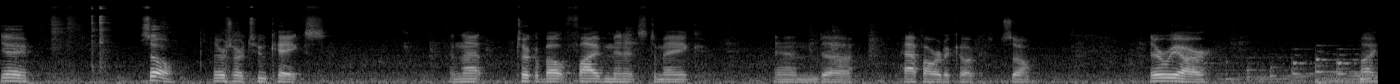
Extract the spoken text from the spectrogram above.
Yay. So, there's our two cakes. And that took about five minutes to make and uh, half hour to cook. So, there we are. Bye.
